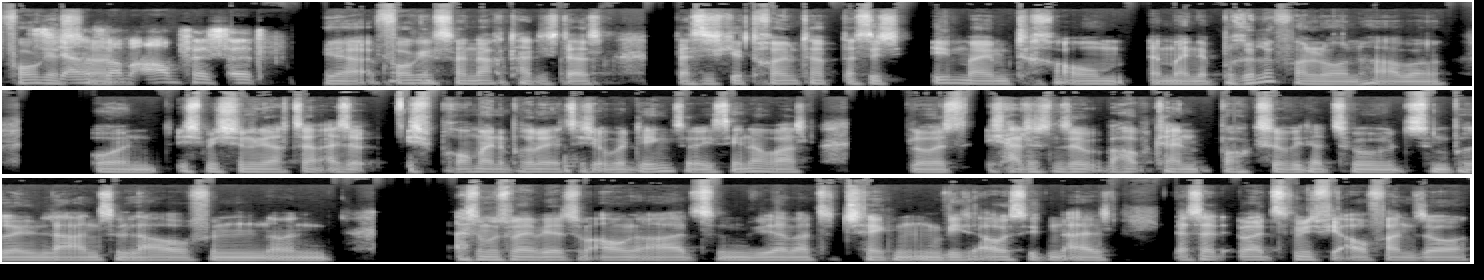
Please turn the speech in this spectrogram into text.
vorgestern. am Arm festhält. Ja, vorgestern Nacht hatte ich das, dass ich geträumt habe, dass ich in meinem Traum äh, meine Brille verloren habe. Und ich mich schon gedacht habe, also ich brauche meine Brille jetzt nicht unbedingt, so ich sehe noch was. Bloß, ich hatte schon so überhaupt keinen Bock, so wieder zu, zum Brillenladen zu laufen. Und also muss man ja wieder zum Augenarzt und wieder mal zu checken, wie es aussieht und alles. Das halt immer ziemlich viel Aufwand so.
